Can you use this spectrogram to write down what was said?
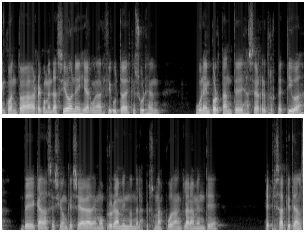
En cuanto a recomendaciones y algunas dificultades que surgen, una importante es hacer retrospectivas de cada sesión que se haga de mob programming donde las personas puedan claramente expresar qué tal,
